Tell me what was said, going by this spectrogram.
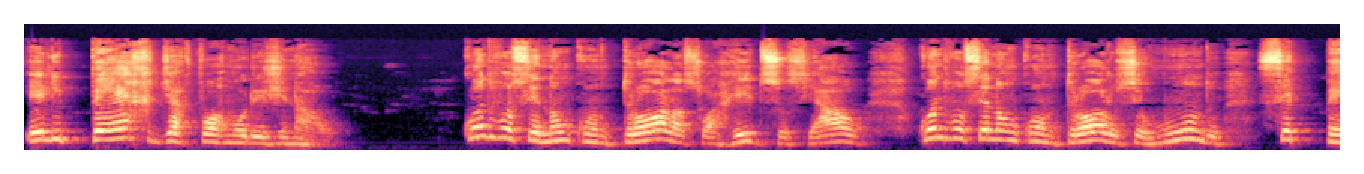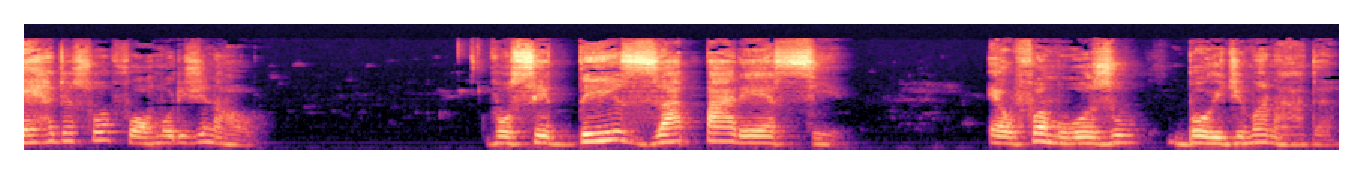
Ele perde a forma original. Quando você não controla a sua rede social, quando você não controla o seu mundo, você perde a sua forma original. Você desaparece. É o famoso boi de manada.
